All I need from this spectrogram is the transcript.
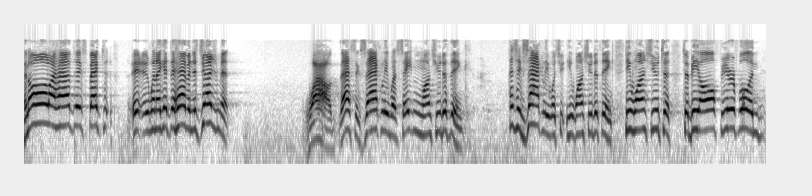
And all I have to expect when I get to heaven is judgment. Wow, that's exactly what Satan wants you to think. That's exactly what you, he wants you to think. He wants you to, to be all fearful and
